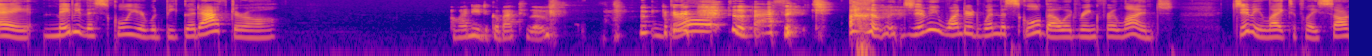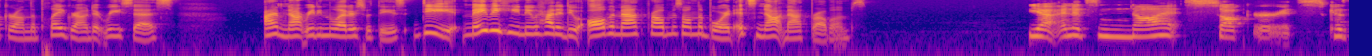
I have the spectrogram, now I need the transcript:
A. Maybe this school year would be good after all. Oh, I need to go back to the Girl. to the passage. Um, Jimmy wondered when the school bell would ring for lunch. Jimmy liked to play soccer on the playground at recess. I'm not reading the letters with these. D. Maybe he knew how to do all the math problems on the board. It's not math problems. Yeah, and it's not soccer. It's because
